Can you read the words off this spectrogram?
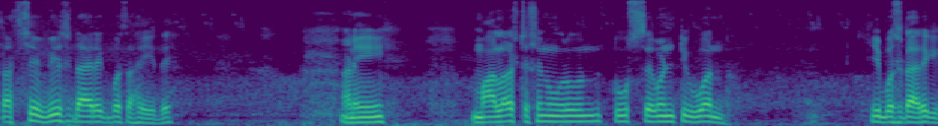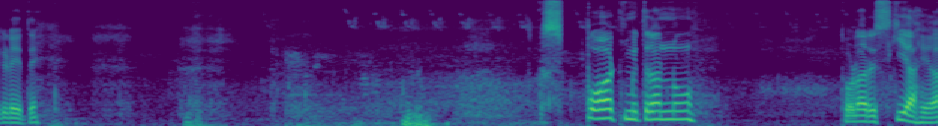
सातशे वीस डायरेक्ट बस आहे इथे. आणि माला स्टेशनवरून टू सेवन्टी वन ही बस डायरेक्ट इकडे येते. स्पॉट मित्रांनो. थोडा रिस्की आहे हा.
